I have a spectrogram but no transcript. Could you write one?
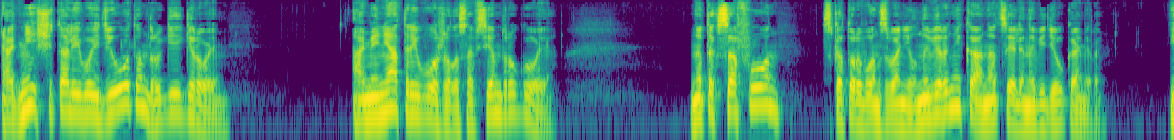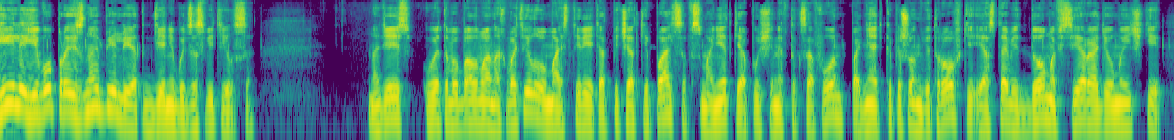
Одни считали его идиотом, другие — героем. А меня тревожило совсем другое. На таксофон, с которого он звонил, наверняка нацелена видеокамера. Или его проездной билет где-нибудь засветился. Надеюсь, у этого болвана хватило ума стереть отпечатки пальцев с монетки, опущенной в таксофон, поднять капюшон ветровки и оставить дома все радиомаячки —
